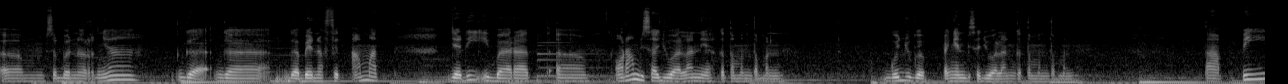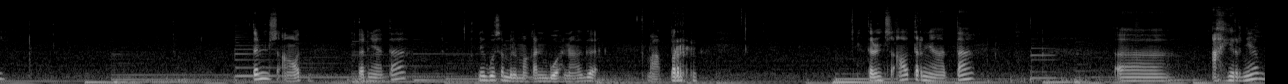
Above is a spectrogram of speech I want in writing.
um, sebenarnya nggak nggak nggak benefit amat. Jadi ibarat uh, orang bisa jualan ya ke teman-teman. Gue juga pengen bisa jualan ke teman-teman. Tapi turns out. Ternyata ini gue sambil makan buah naga. Lapar turns out ternyata uh, akhirnya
